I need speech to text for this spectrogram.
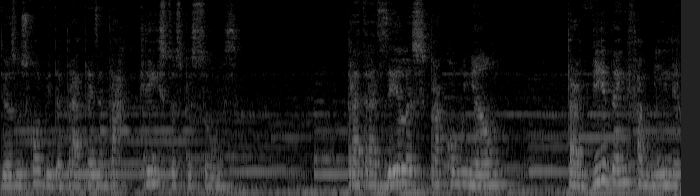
Deus nos convida para apresentar Cristo às pessoas, para trazê-las para a comunhão, para a vida em família,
